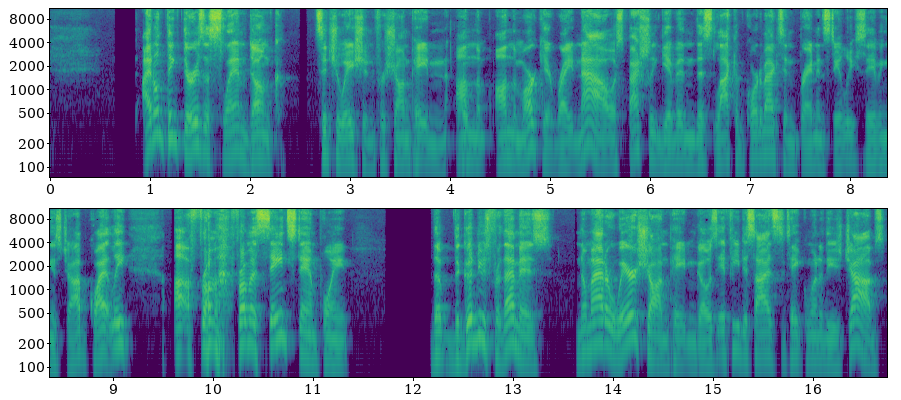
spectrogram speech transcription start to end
I don't think there is a slam dunk situation for Sean Payton on the on the market right now, especially given this lack of quarterbacks and Brandon Staley saving his job quietly. Uh, from from a Saints standpoint, the, the good news for them is no matter where Sean Payton goes, if he decides to take one of these jobs,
